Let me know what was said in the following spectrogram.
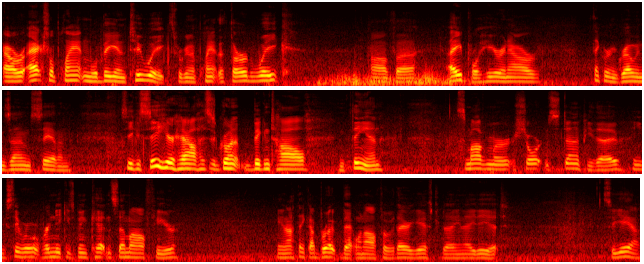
our actual planting will be in two weeks. We're going to plant the third week of uh, April here in our, I think we're in growing zone seven. So you can see here how this is growing up big and tall and thin. Some of them are short and stumpy though. You can see where, where Nikki's been cutting some off here. And I think I broke that one off over there yesterday and ate it. So yeah,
